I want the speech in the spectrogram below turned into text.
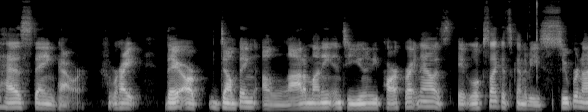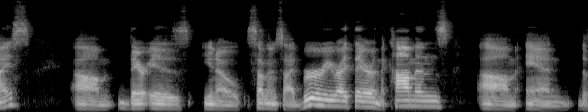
has staying power, right? They are dumping a lot of money into Unity Park right now. It's, it looks like it's going to be super nice. Um, there is, you know, Southernside Brewery right there in the Commons, um, and the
